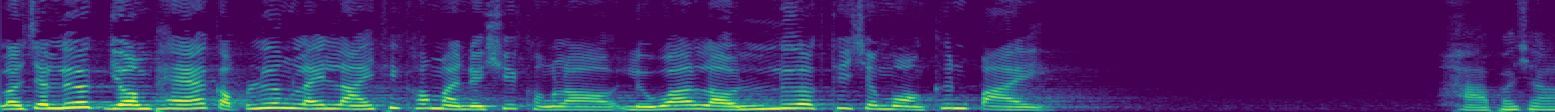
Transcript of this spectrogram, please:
เราจะเลือกยอมแพ้กับเรื่องไร้ๆที่เข้ามาในชีวิตของเรา หรือว่าเราเลือกที่จะมองขึ้นไป หาพระเจ้า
